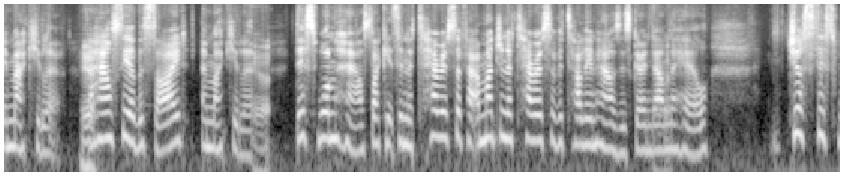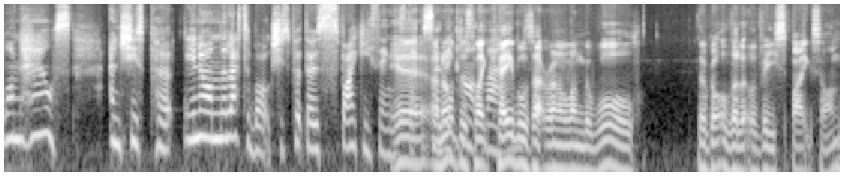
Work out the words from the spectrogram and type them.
immaculate. Yeah. The house the other side, immaculate. Yeah. This one house, like it's in a terrace of, imagine a terrace of Italian houses going down the hill. Just this one house. And she's put, you know, on the letterbox, she's put those spiky things. Yeah, so and all there's like land. cables that run along the wall. They've got all the little V spikes on,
